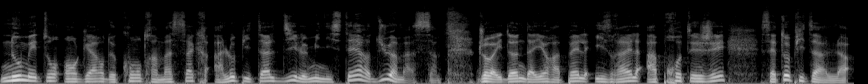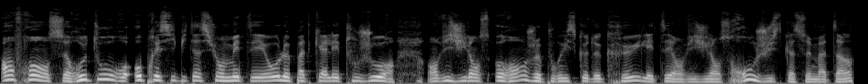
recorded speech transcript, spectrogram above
Nous mettons en garde contre un massacre à l'hôpital, dit le ministère du Hamas. Joe Biden d'ailleurs appelle Israël à protéger cet hôpital. En France, retour aux précipitations météo, le Pas-de-Calais toujours en vigilance orange pour risque de crue. Il était en vigilance rouge jusqu'à ce matin.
